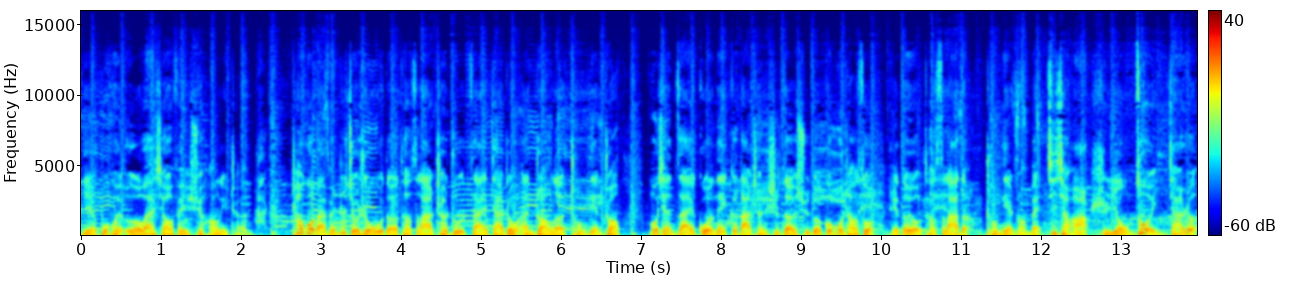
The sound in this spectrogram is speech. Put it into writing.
也不会额外消费续航里程。超过百分之九十五的特斯拉车主在家中安装了充电桩。目前，在国内各大城市的许多公共场所也都有特斯拉的充电装备。技巧二：使用座椅加热。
